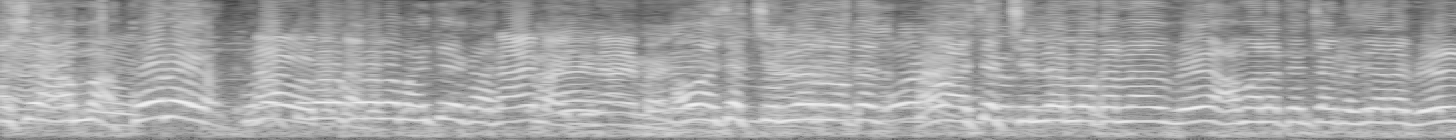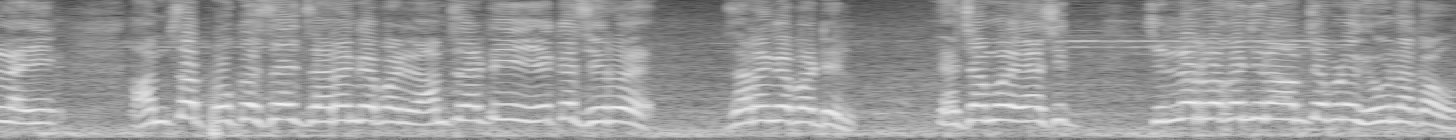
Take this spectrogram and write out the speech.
असे आम्हा कोण आहे? कुणा नाही तुम्हाला ओळखत कोणाला. माहिती आहे का? नाही माहिती नाही माहिती. अहो अशा चिल्लर लोक अहो अशा चिल्लर लोकांना वेळ आम्हाला त्यांच्या लक्ष द्यायला वेळ नाही. आमचा फोकस आहे जरंगे पाटील. आमच्यासाठी एकच हिरो आहे जरंगे पाटील. त्याच्यामुळे अशी चिल्लर लोकांची नाव आमच्यापुढे घेऊ नका हो.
